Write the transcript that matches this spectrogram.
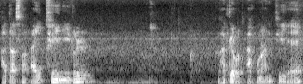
받아서 I-20를 그 학교로 받고 난 뒤에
